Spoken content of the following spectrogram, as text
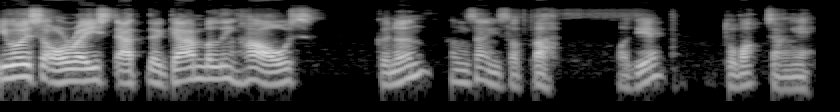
he was always at the gambling house. 그는 항상 있었다. 어디에? 도박장에.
